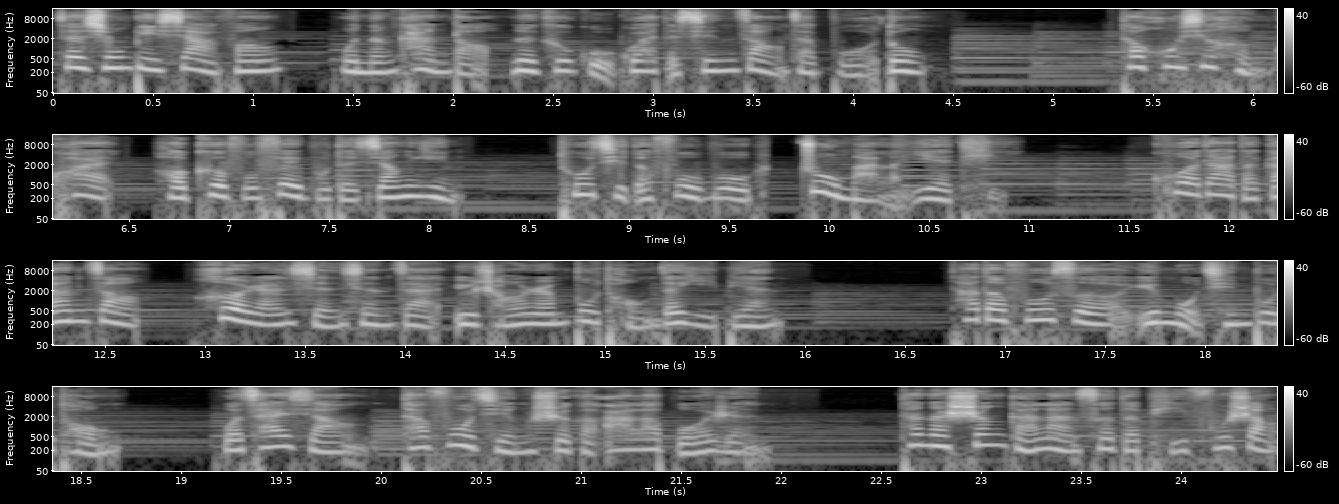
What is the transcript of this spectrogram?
在胸壁下方，我能看到那颗古怪的心脏在搏动。他呼吸很快，好克服肺部的僵硬，凸起的腹部注满了液体，扩大的肝脏赫然显现在与常人不同的一边。他的肤色与母亲不同，我猜想他父亲是个阿拉伯人。他那深橄榄色的皮肤上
